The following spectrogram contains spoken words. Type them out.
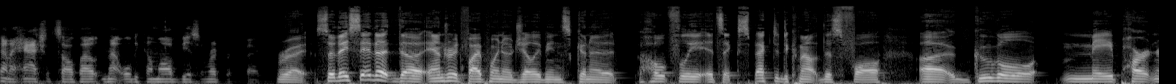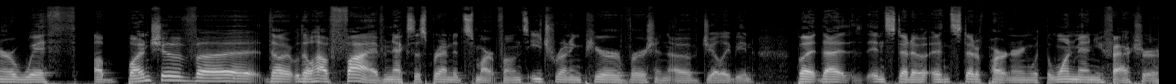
kind of hash itself out, and that will become obvious in retrospect. Right. So they say that the Android 5.0 Jelly Bean's gonna hopefully it's expected to come out this fall. Uh, Google may partner with a bunch of uh, the they'll have five Nexus branded smartphones, each running pure version of Jelly Bean. But that instead of instead of partnering with the one manufacturer,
